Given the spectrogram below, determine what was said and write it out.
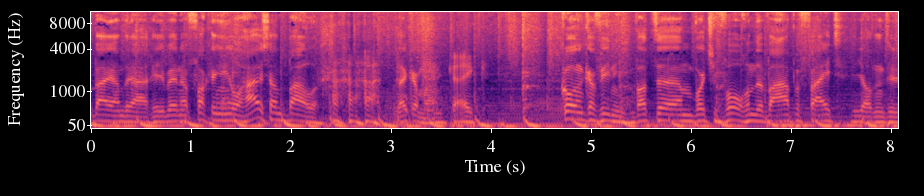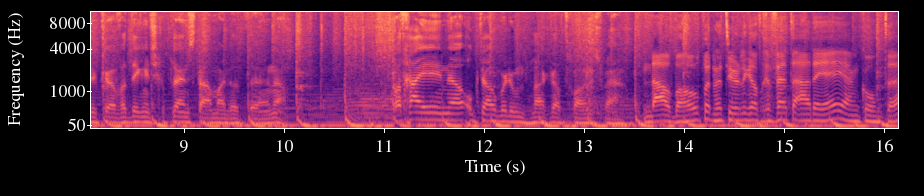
bij aan het dragen. Je bent een fucking heel huis aan het bouwen. Lekker man. Kijk. Corin Cavini, wat eh, wordt je volgende wapenfeit? Je had natuurlijk eh, wat dingetjes gepland staan, maar dat, eh, nou... Wat ga je in eh, oktober doen? Laat ik dat gewoon eens vragen. Nou, we hopen natuurlijk dat er een vette ADE aankomt, hè?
